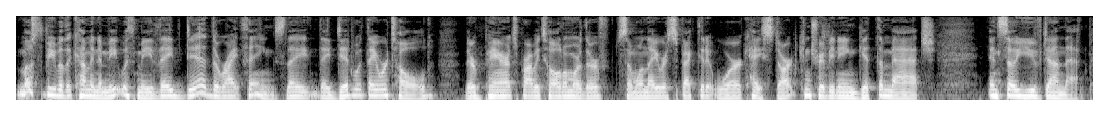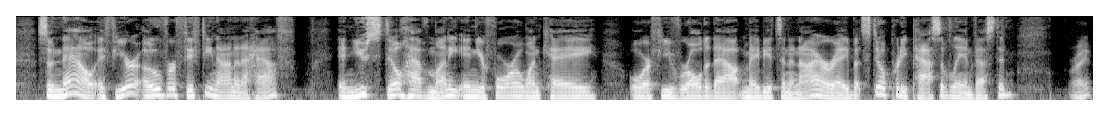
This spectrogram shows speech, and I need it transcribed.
most of the people that come in to meet with me, they did the right things. They, they did what they were told. Their parents probably told them or they're someone they respected at work. Hey, start contributing, get the match. And so you've done that. So now if you're over 59 and a half and you still have money in your 401k or if you've rolled it out, maybe it's in an IRA, but still pretty passively invested. Right.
